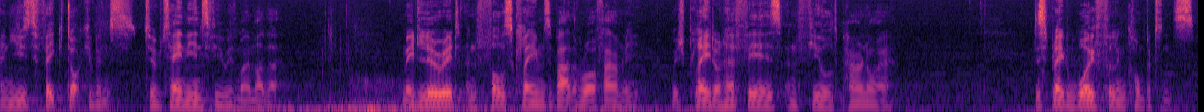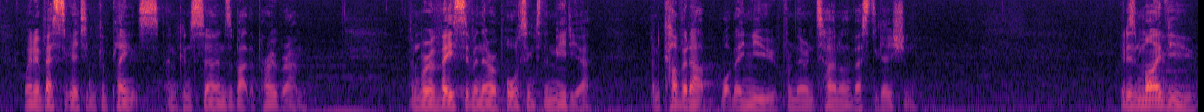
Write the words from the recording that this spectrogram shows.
and used fake documents to obtain the interview with my mother, made lurid and false claims about the royal family, which played on her fears and fueled paranoia, displayed woeful incompetence when investigating complaints and concerns about the programme, and were evasive in their reporting to the media and covered up what they knew from their internal investigation. It is my view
